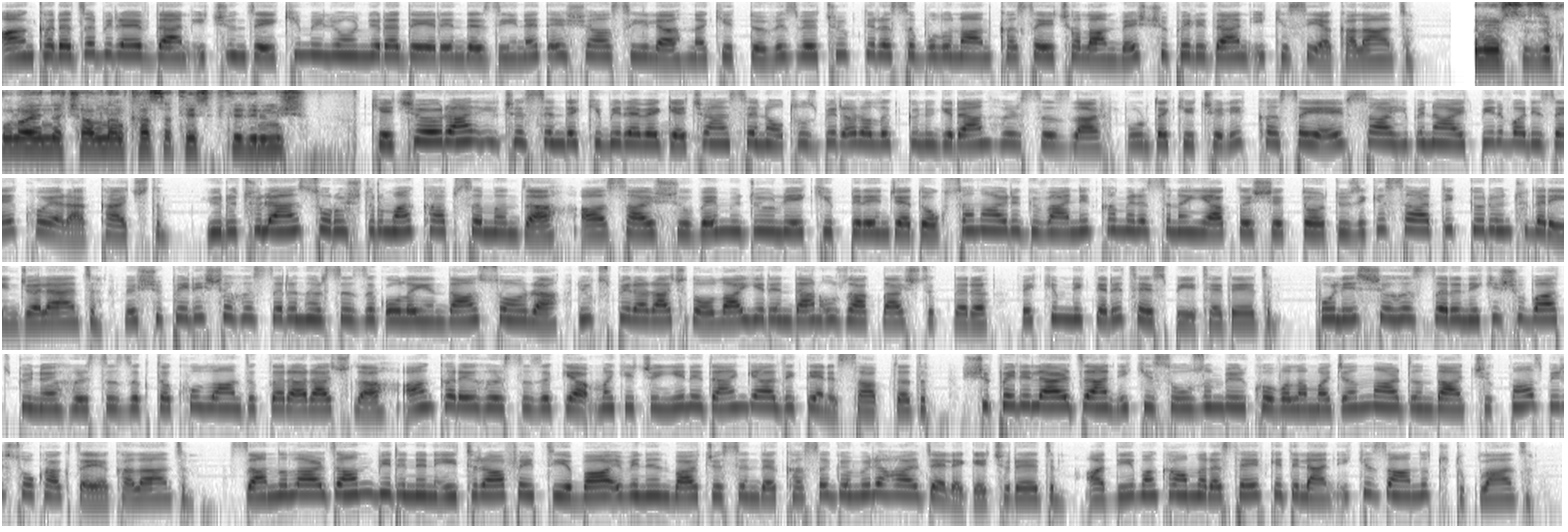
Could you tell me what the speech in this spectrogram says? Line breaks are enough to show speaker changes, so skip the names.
Ankara'da bir evden içinde 2 milyon lira değerinde ziynet eşyasıyla nakit döviz ve Türk lirası bulunan kasayı çalan 5 şüpheliden ikisi yakalandı.
Hırsızlık olayında çalınan kasa tespit edilmiş.
Keçiören ilçesindeki bir eve geçen sene 31 Aralık günü giren hırsızlar buradaki çelik kasayı ev sahibine ait bir valize koyarak kaçtı. Yürütülen soruşturma kapsamında Asayiş Şube Müdürlüğü ekiplerince 90 ayrı güvenlik kamerasının yaklaşık 402 saatlik görüntüleri incelendi ve şüpheli şahısların hırsızlık olayından sonra lüks bir araçla olay yerinden uzaklaştıkları ve kimlikleri tespit edildi. Polis şahısların 2 Şubat günü hırsızlıkta kullandıkları araçla Ankara'ya hırsızlık yapmak için yeniden geldiklerini saptadı. Şüphelilerden ikisi uzun bir kovalamacanın ardından çıkmaz bir sokakta yakalandı. Zanlılardan birinin itiraf ettiği bağ evinin bahçesinde kasa gömülü halde ele geçirildi. Adli makamlara sevk edilen iki zanlı tutuklandı.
